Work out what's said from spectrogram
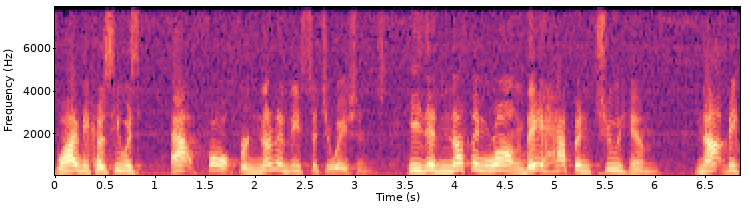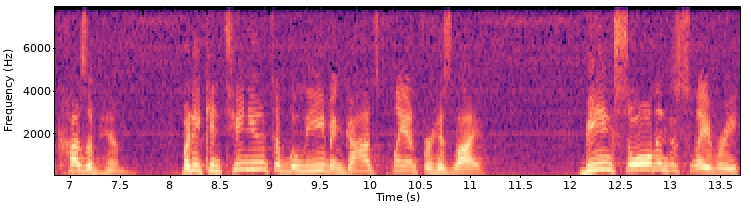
Why? Because he was at fault for none of these situations. He did nothing wrong, they happened to him not because of him, but he continued to believe in God's plan for his life. Being sold into slavery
